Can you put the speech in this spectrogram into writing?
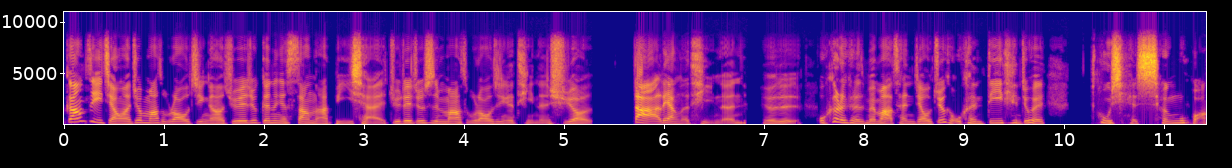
刚刚自己讲完就妈祖绕境啊，觉得就跟那个桑拿比起来，绝对就是妈祖绕境的体能需要大量的体能，就是我个人可能是没办法参加，我觉得我可能第一天就会吐血身亡，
